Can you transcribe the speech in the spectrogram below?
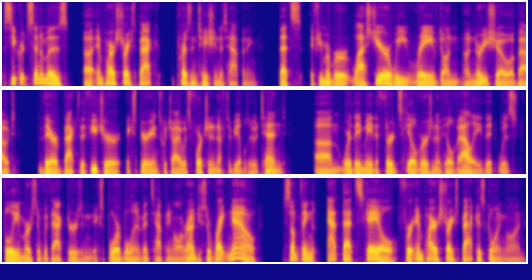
Secret Cinema's uh, Empire Strikes Back presentation is happening. That's if you remember last year we raved on on Nerdy Show about their Back to the Future experience, which I was fortunate enough to be able to attend. Um, where they made a third scale version of Hill Valley that was fully immersive with actors and explorable and events happening all around you. So right now, something at that scale for Empire Strikes Back is going on.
